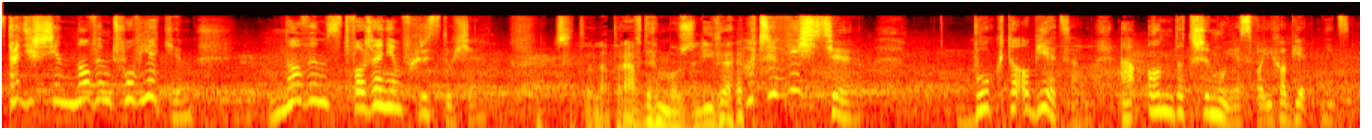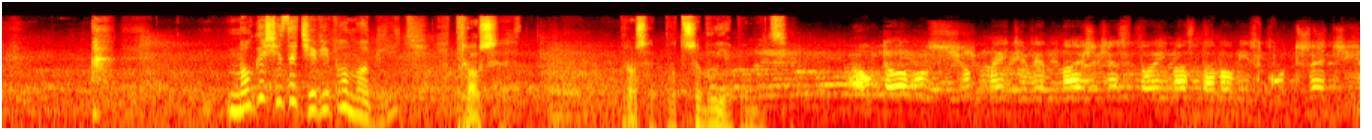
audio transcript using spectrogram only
Staniesz się nowym człowiekiem, nowym stworzeniem w Chrystusie. Czy to naprawdę możliwe? Oczywiście. Bóg to obiecał, a On dotrzymuje swoich obietnic. Mogę się za ciebie pomodlić? Proszę, proszę, potrzebuję pomocy. Autobus 7.19 stoi na stanowisku trzecim.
